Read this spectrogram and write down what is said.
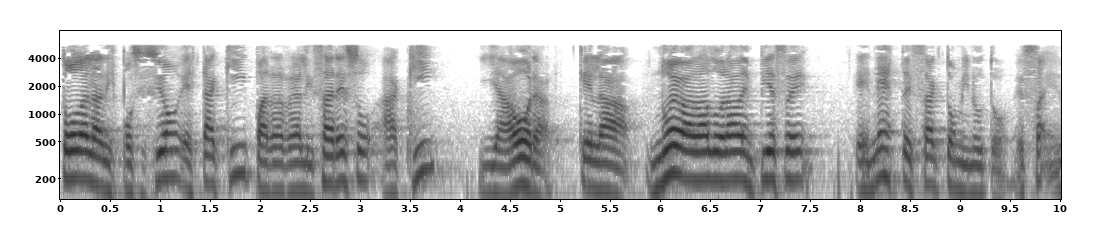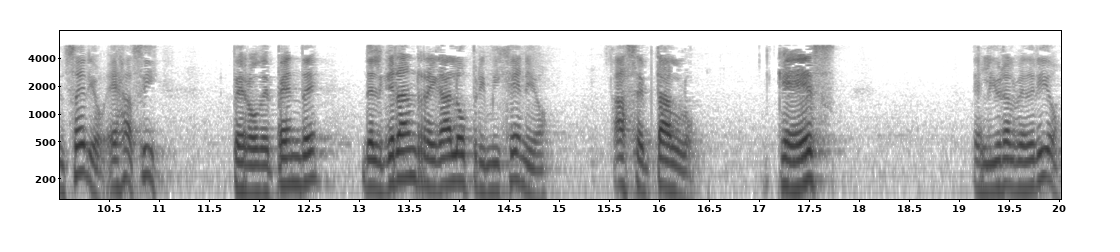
toda la disposición está aquí para realizar eso aquí y ahora. Que la nueva edad dorada empiece en este exacto minuto. Es- en serio, es así. Pero depende del gran regalo primigenio, aceptarlo, que es el libre albedrío.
